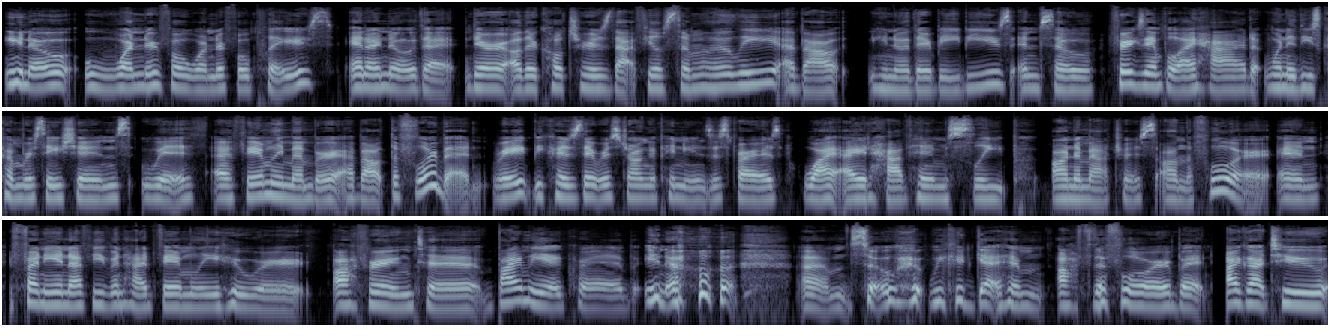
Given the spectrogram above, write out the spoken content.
you know, wonderful, wonderful place. And I know that there are other cultures that feel similarly about, you know, their babies. And so, for example, I had one of these conversations with a family member about the floor bed, right? Because there were strong opinions as far as why I'd have have him sleep on a mattress on the floor. And funny enough, even had family who were offering to buy me a crib, you know, um, so we could get him off the floor. But I got to,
